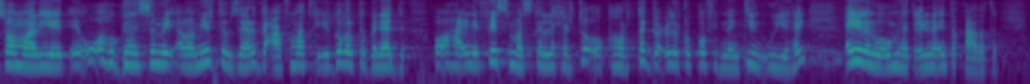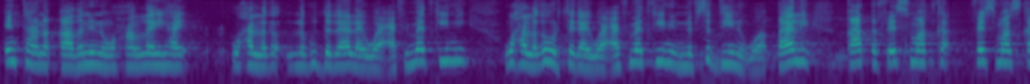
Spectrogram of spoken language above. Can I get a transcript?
soomaaliyeed ee u hogaansamay awaamiirta wasaaradda caafimaadka iyo gobolka banaadir oo ahaa inay facemaska la xirto oo ka hortaga cudurka covid nteen uu yahay ayagana waa u mahad celinaa inta qaadatay. Intaana qaadanina waxaan leeyahay waxa lagu dadaalaya waa caafimaadkiinii waxa laga hortagaya waa caafimaadkiinii nafsadiina waa qaali. Qaata facemaska facemaska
